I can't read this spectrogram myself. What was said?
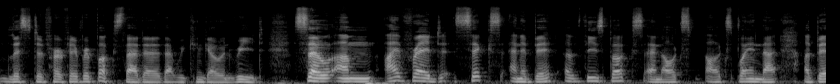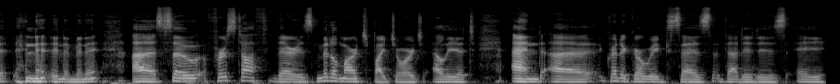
list of her favorite books that that we can go and read. So um, I've read six and a bit of these books, and I'll, ex- I'll explain that a bit in, in a minute. Uh, so first off, there is Middlemarch by George Eliot, and uh, Greta Gerwig says that it is a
